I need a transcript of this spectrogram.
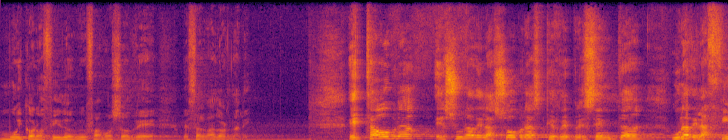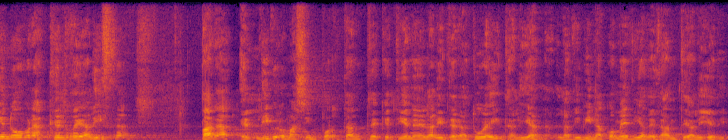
muy conocidos y muy famosos de Salvador Dalí. Esta obra es una de las obras que representa, una de las 100 obras que él realiza para el libro más importante que tiene la literatura italiana, La Divina Comedia de Dante Alighieri.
